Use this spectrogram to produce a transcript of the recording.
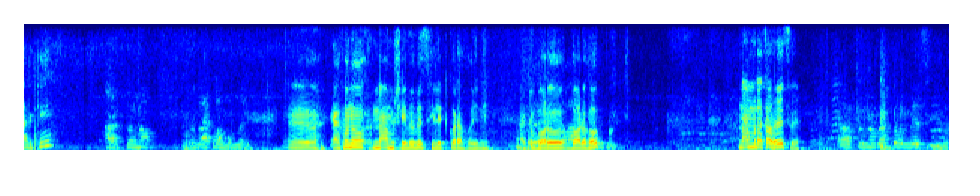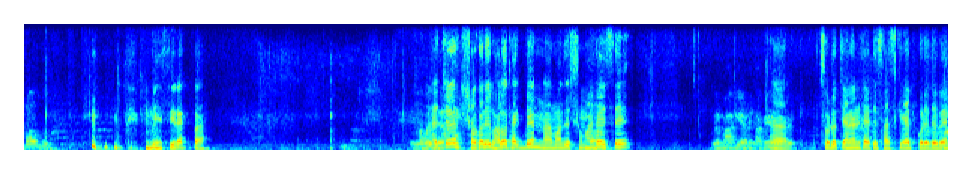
আর কি? আর একটার নাম রাখলাম মনে নাই। এখনও নাম সেভাবে সিলেক্ট করা হয়নি। একটু বড় বড় হোক। নাম রাখা হয়েছে। মেসি রাখবা আচ্ছা সকালে ভালো থাকবেন। নামাজের সময় হয়েছে। আর ছোট চ্যানেলটা একটু সাবস্ক্রাইব করে দেবেন।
